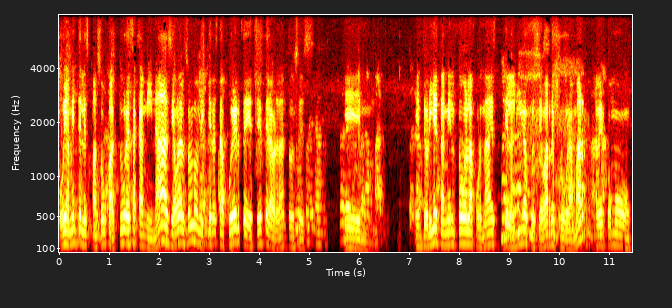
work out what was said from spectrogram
Obviamente les pasó factura esa caminada, y ahora el sol donde quiera está fuerte, etcétera, ¿verdad? Entonces, eh, en teoría también toda la jornada de la liga pues se va a reprogramar, a ver cómo,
